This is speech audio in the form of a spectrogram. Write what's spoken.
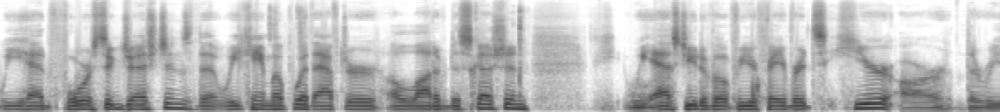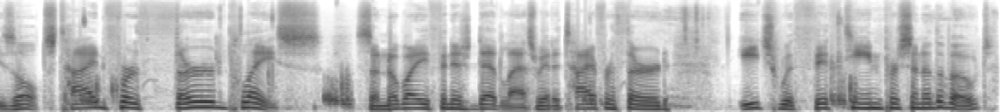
We had four suggestions that we came up with after a lot of discussion. We asked you to vote for your favorites. Here are the results. Tied for third place. So nobody finished dead last. We had a tie for third, each with 15% of the vote,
